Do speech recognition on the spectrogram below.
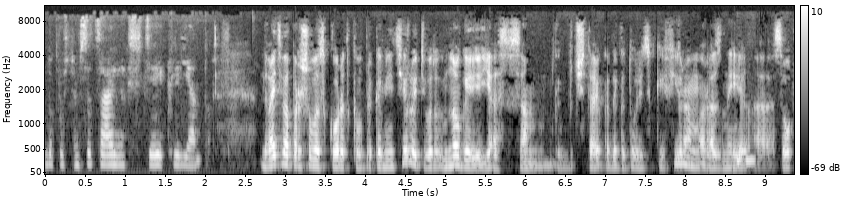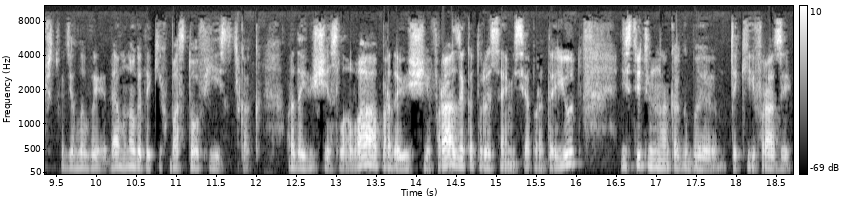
допустим, социальных сетей клиентов. Давайте попрошу вас коротко прокомментировать. Вот много я сам как бы читаю, когда готовлюсь к эфирам, разные mm-hmm. сообщества деловые, да, много таких постов есть, как продающие слова, продающие фразы, которые сами себя продают действительно как бы такие фразы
